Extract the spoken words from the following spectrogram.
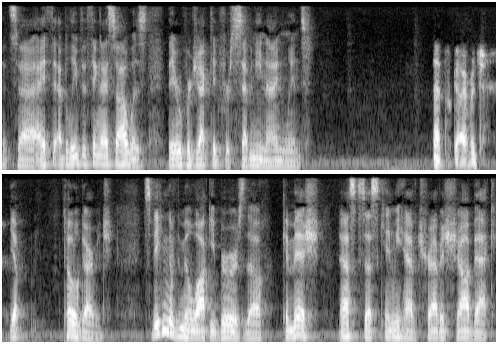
it's. Uh, I th- I believe the thing I saw was they were projected for 79 wins. That's garbage. Yep, total garbage. Speaking of the Milwaukee Brewers, though, Kamish asks us, can we have Travis Shaw back?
